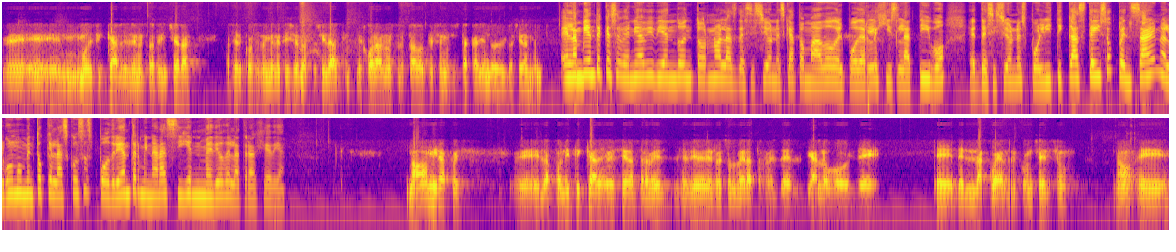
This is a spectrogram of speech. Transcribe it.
eh, modificar desde nuestra trinchera hacer cosas en beneficio de la sociedad, mejorar nuestro estado que se nos está cayendo desgraciadamente. El ambiente que se venía viviendo en torno a las decisiones que ha tomado el poder legislativo, eh, decisiones políticas, ¿te hizo pensar en algún momento que las cosas podrían terminar así en medio de la tragedia? No, mira, pues eh, la política debe ser a través, se debe resolver a través del diálogo y de, del acuerdo, el consenso, ¿no? Eh,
